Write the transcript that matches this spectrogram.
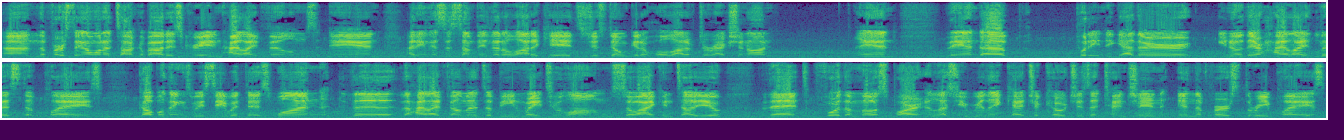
um, the first thing I want to talk about is creating highlight films, and I think this is something that a lot of kids just don't get a whole lot of direction on, and they end up putting together you know their highlight list of plays. Couple things we see with this. One the the highlight film ends up being way too long. So i can tell you that for the most part, unless you really catch a coach's attention in the first three plays,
